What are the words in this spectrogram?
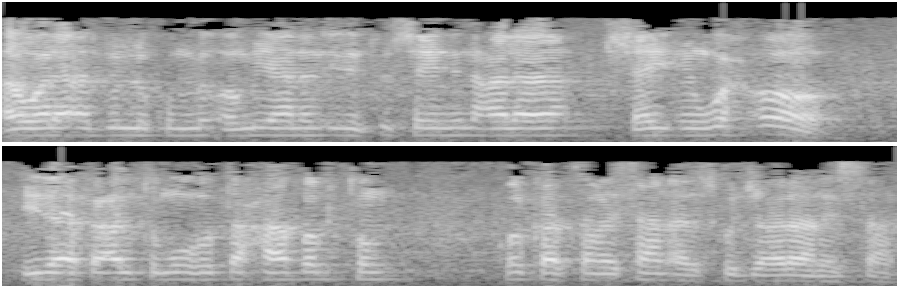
awalaa adullukum oo miyaanan idin tusaynin calaa shay-in wax oo idaa facaltumuuhu taxaababtum kolkaad samaysaan aad isku jeclaanaysaan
